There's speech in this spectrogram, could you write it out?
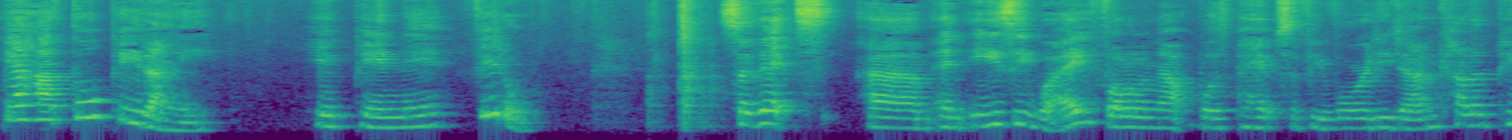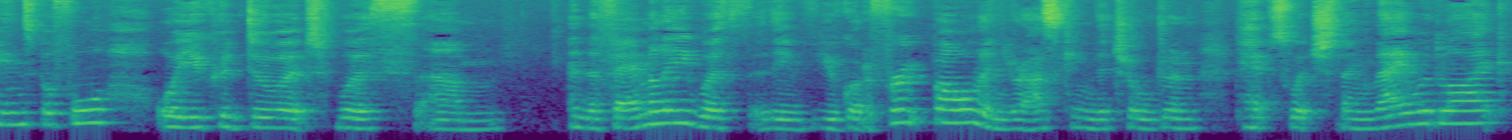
He ha tō pirangi. He pene whero. So that's um, an easy way, following up with perhaps if you've already done coloured pens before, or you could do it with um, in the family with the, you've got a fruit bowl and you're asking the children perhaps which thing they would like.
